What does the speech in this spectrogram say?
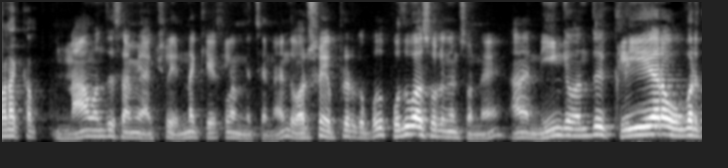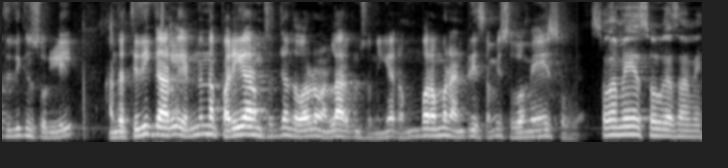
வணக்கம். நான் வந்து சாமி ஆக்சுவலி என்ன கேட்கலாம்னு நினச்சேன்னா இந்த வருஷம் எப்படி இருக்க போது பொதுவாக சொல்லுங்கன்னு சொன்னேன். ஆனால் நீங்கள் வந்து கிளியராக ஒவ்வொரு திதிக்கும் சொல்லி அந்த திதிக்காரில் என்னென்ன பரிகாரம் செஞ்சு அந்த வருடம் நல்லா இருக்குன்னு சொன்னீங்க. ரொம்ப ரொம்ப நன்றி சாமி சுகமே சொல்லுங்க. சுகமே சொல்க சாமி.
